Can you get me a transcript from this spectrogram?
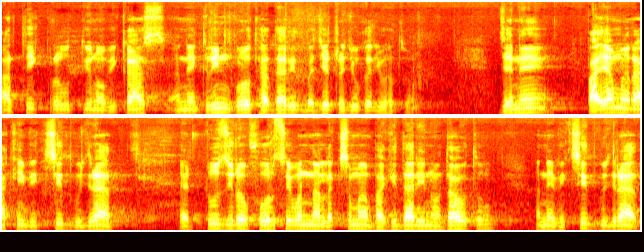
આર્થિક પ્રવૃત્તિઓનો વિકાસ અને ગ્રીન ગ્રોથ આધારિત બજેટ રજૂ કર્યું હતું, જેને પાયામાં રાખી વિકસિત Gujarat at two zero four સેવનના લક્ષ્યમાં ભાગીદારી નોંધાવતું અને વિકસિત ગુજરાત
